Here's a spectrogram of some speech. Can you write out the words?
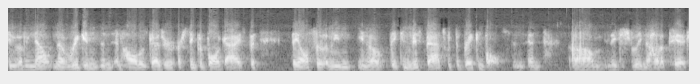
too. I mean, now now Riggins and, and Hall, those guys are, are sinker ball guys, but they also, I mean, you know, they can miss bats with the breaking balls, and and um, they just really know how to pitch.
